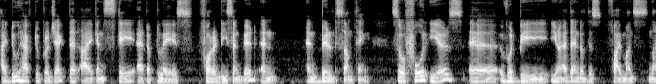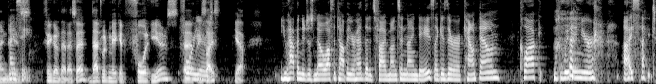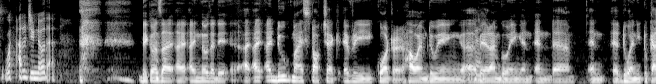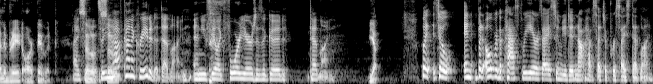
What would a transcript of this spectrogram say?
i do have to project that i can stay at a place for a decent bid and and build something. So four years uh, would be you know at the end of this five months nine days figure that i said that would make it four years uh, Four years. precise. Yeah. You happen to just know off the top of your head that it's five months and nine days? Like, is there a countdown clock within your eyesight? How did you know that? because I, I, I know that they, I, I, I do my stock check every quarter, how I'm doing, uh, Okay. where I'm going, and and um, and uh, do I need to calibrate or pivot? I see. So- So, you have kind of created a deadline, and you feel like four years is a good deadline. Yeah, But so, and, but over the past three years, I assume you did not have such a precise deadline.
